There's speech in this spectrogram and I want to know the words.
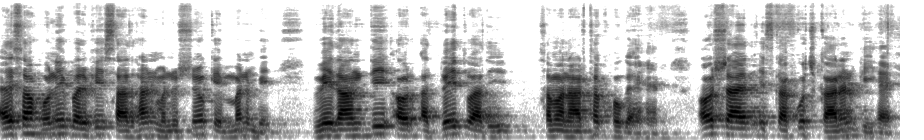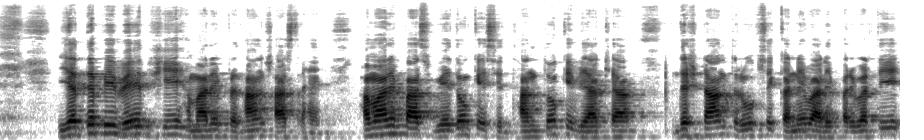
ऐसा होने पर भी साधारण मनुष्यों के मन में वेदांती और अद्वैतवादी समानार्थक हो गए हैं, और शायद इसका कुछ कारण भी है। यद्यपि वेद भी हमारे प्रधान शास्त्र हैं, हमारे पास वेदों के सिद्धांतों की व्याख्या दृष्टांत रूप से करने वाले परिवर्ती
